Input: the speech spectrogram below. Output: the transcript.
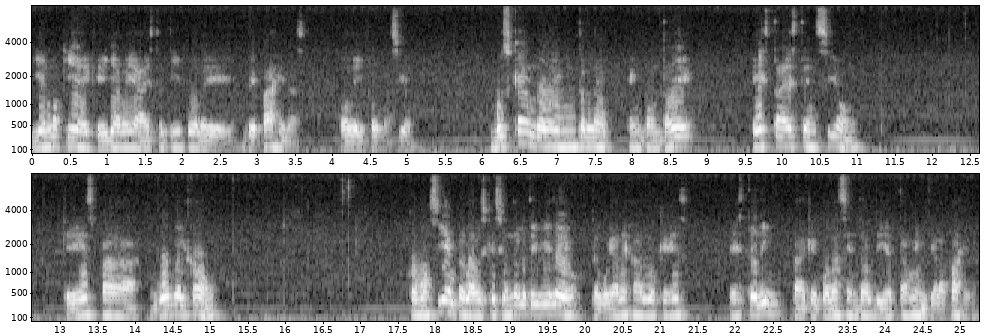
y él no quiere que ella vea este tipo de, de páginas o de información. Buscando en internet encontré esta extensión que es para Google Chrome. Como siempre, en la descripción del video te voy a dejar lo que es este link para que puedas entrar directamente a la página.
